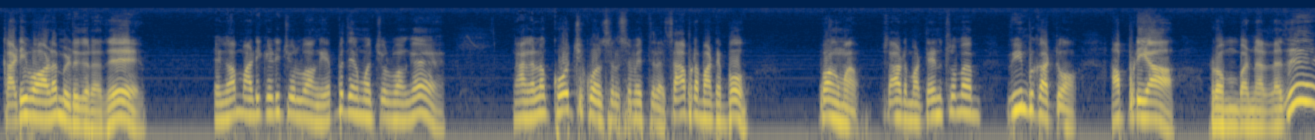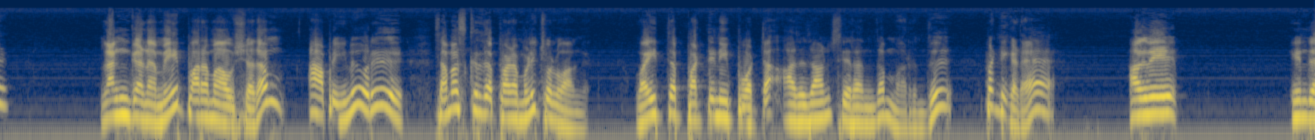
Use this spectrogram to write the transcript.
கடிவாளம் இடுகிறது. எங்கள் அம்மா அடிக்கடி சொல்லுவாங்க எப்போ தெரியுமா சொல்லுவாங்க? நாங்கள்லாம் கோச்சுக்குவோம் சில சமயத்தில். சாப்பிட மாட்டேன் போ. போங்கம்மா சாப்பிட மாட்டேன்னு சும்மா வீம்பு காட்டுவோம். அப்படியா? ரொம்ப நல்லது. லங்கனமே பரம ஔஷதம் அப்படின்னு ஒரு சமஸ்கிருத பழமொழி சொல்லுவாங்க. வைத்த பட்டினி போட்ட அதுதான் சிறந்த மருந்து பட்டி கடை ஆகவே இந்த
